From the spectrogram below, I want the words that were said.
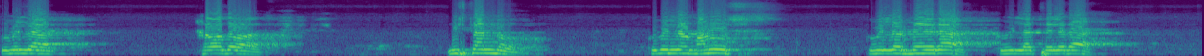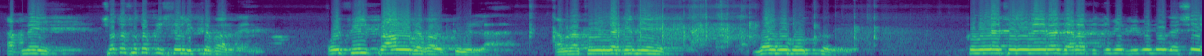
কুমিল্লার খাওয়া দাওয়া মিষ্টান্ন কুমিল্লার মানুষ, কুমিল্লার মেয়েরা, কুমিল্লার ছেলেরা, আপনি শত শত পৃষ্ঠে লিখতে পারবেন। We feel proud about Comilla. আমরা কুমিল্লাকে নিয়ে গর্ববোধ করি। কুমিল্লা ছেলেমেয়েরা যারা পৃথিবীর বিভিন্ন দেশে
